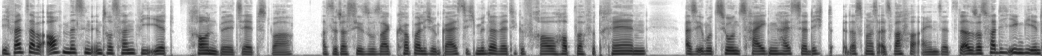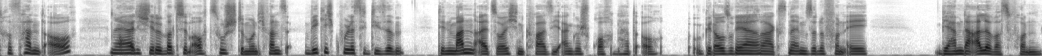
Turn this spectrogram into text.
Ich fand es aber auch ein bisschen interessant, wie ihr Frauenbild selbst war. Also, dass sie so sagt, körperlich und geistig minderwertige Frau, Hauptwaffe Tränen. Also Emotionen zeigen heißt ja nicht, dass man das als Waffe einsetzt. Also das fand ich irgendwie interessant auch. Ja, auch, ich dir trotzdem auch zustimme. Und ich fand es wirklich cool, dass sie diese, den Mann als solchen quasi angesprochen hat, auch genauso wie ja. du sagst, ne? im Sinne von, ey, wir haben da alle was von,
